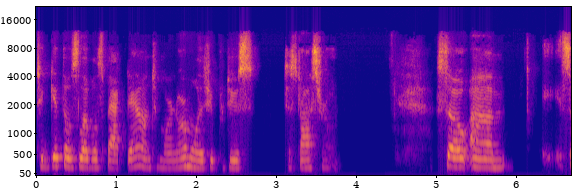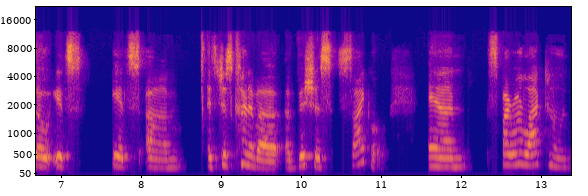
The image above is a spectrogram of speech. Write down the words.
to get those levels back down to more normal is you produce testosterone. So, um, so it's it's um, it's just kind of a, a vicious cycle, and spironolactone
